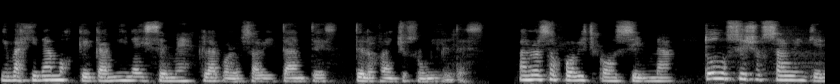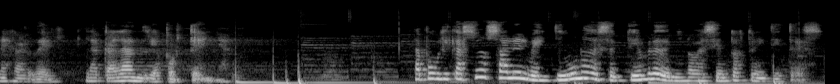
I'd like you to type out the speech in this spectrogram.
Imaginamos que camina y se mezcla con los habitantes de los ranchos humildes. Manuel Sofovich consigna, todos ellos saben quién es Gardel, la calandria porteña. La publicación sale el 21 de septiembre de 1933,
